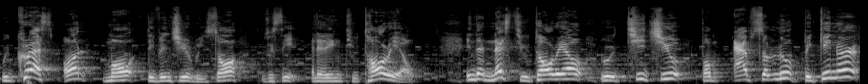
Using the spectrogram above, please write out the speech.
requests on more DaVinci Resolve 360 editing tutorial. In the next tutorial, we will teach you from absolute beginner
